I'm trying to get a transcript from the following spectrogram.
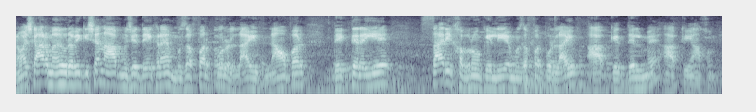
नमस्कार मैं हूँ रवि किशन आप मुझे देख रहे हैं मुजफ्फरपुर लाइव नाव पर। देखते रहिए सारी खबरों के लिए मुजफ्फरपुर लाइव आपके दिल में आपकी आँखों में।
